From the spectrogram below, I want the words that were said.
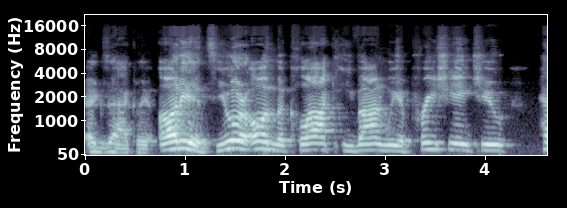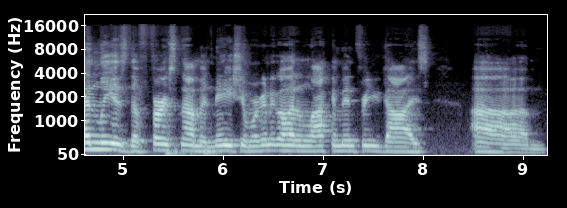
exactly. Audience, you are on the clock, Yvonne. We appreciate you. Henley is the first nomination. We're gonna go ahead and lock him in for you guys. Um,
